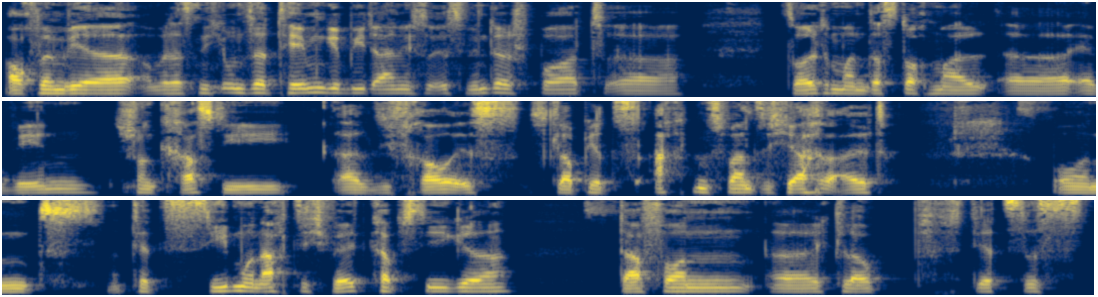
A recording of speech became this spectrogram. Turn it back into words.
auch wenn wir, aber das nicht unser Themengebiet eigentlich so ist, Wintersport, äh, sollte man das doch mal äh, erwähnen. Schon krass, die, also die Frau ist, ich glaube, jetzt 28 Jahre alt und hat jetzt 87 Weltcupsiege. Davon, äh, ich glaube, jetzt das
